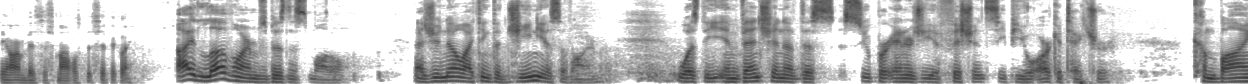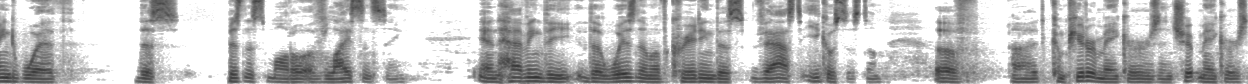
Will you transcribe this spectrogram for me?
the ARM business model specifically? I love ARM's business model. As you know, I think the genius of ARM was the invention of this super energy efficient CPU architecture combined with this business model of licensing and having the, the wisdom of creating this vast ecosystem of uh, computer makers and chip makers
